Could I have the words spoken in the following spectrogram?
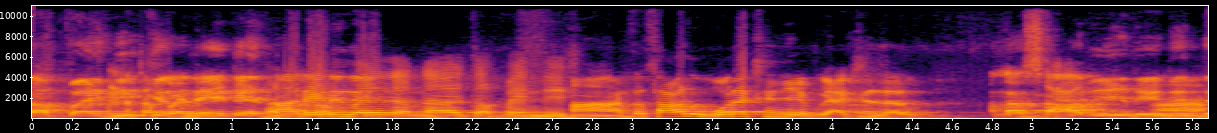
తప్పైంది తప్పైంది. రేట్ ఎంత? ఆ, రేట్ ఎంత? తప్పైంది అన్న తప్పైంది ఆ, అంత చాలు ఓవర్ యాక్షన్ చేయకు యాక్షన్ చాలు అన్న సారీ రేట్ ఎంత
